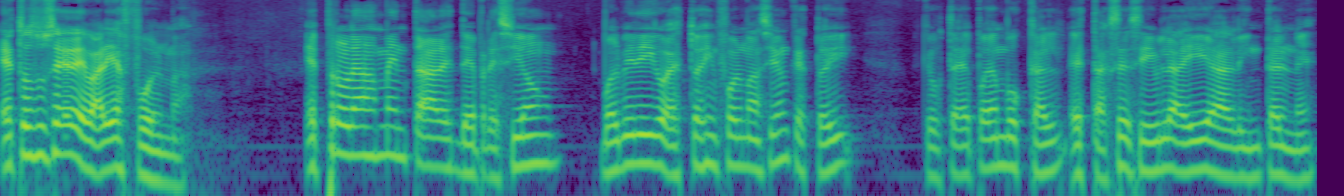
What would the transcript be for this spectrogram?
esto sucede de varias formas. Es problemas mentales, depresión. Vuelvo y digo, esto es información que estoy, que ustedes pueden buscar, está accesible ahí al internet.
